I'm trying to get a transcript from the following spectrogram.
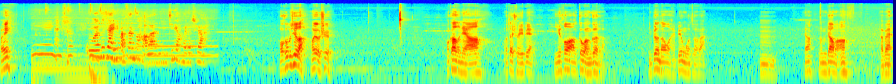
喂，我在家已经把饭做好了，你几点回来吃啊？我回不去了，我有事。我告诉你啊，我再说一遍，以后啊各管各的，你不用等我，也不用给我做饭。嗯，行，那么着吧啊，拜拜。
